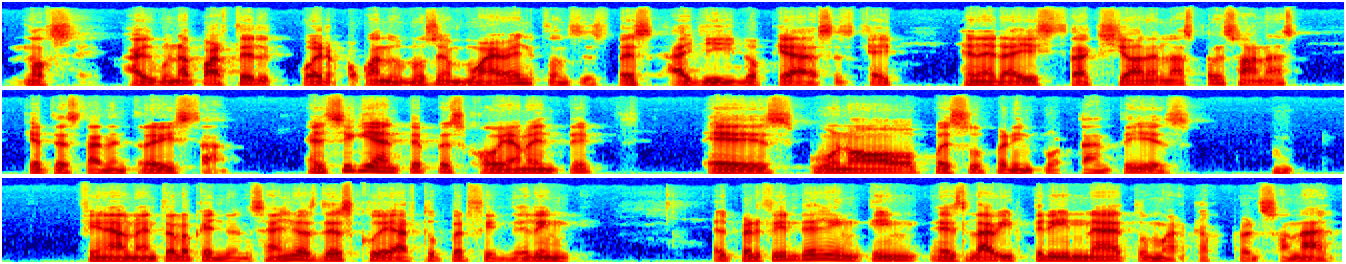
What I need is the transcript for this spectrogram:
no sé, alguna parte del cuerpo cuando uno se mueve, entonces pues allí lo que hace es que genera distracción en las personas que te están entrevistando. El siguiente, pues obviamente, es uno pues súper importante y es finalmente lo que yo enseño, es descuidar tu perfil de LinkedIn. El perfil de LinkedIn es la vitrina de tu marca personal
